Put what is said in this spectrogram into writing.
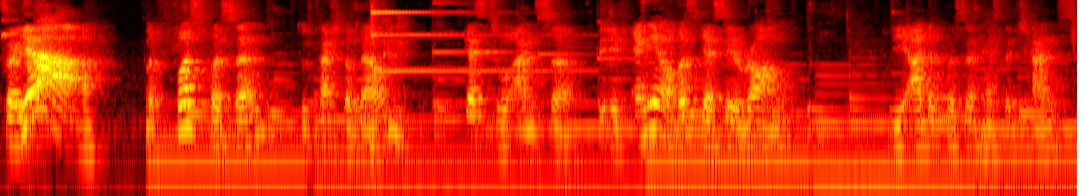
So yeah! The first person to touch the bell gets to answer. If any of us gets it wrong, the other person has the chance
